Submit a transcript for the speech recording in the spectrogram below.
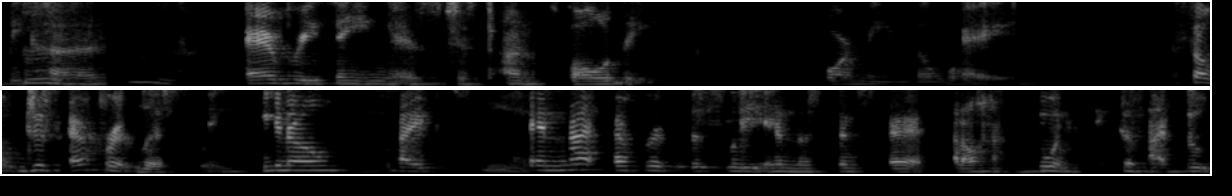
because Mhm. everything is just unfolding for me the way so just effortlessly you know like Yes. and not effortlessly in the sense that i don't have to do anything because i do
